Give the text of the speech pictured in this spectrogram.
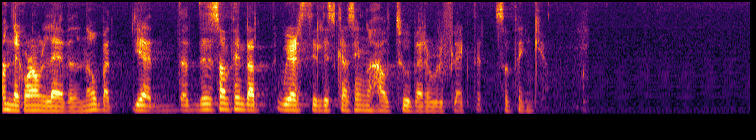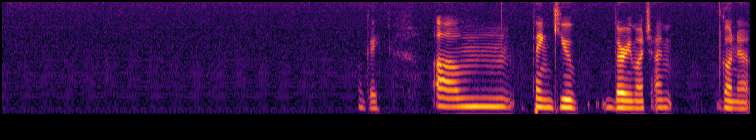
on the ground level, no? But yeah, this is something that we are still discussing how to better reflect it. So thank you. Okay. Um, thank you very much. I'm gonna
